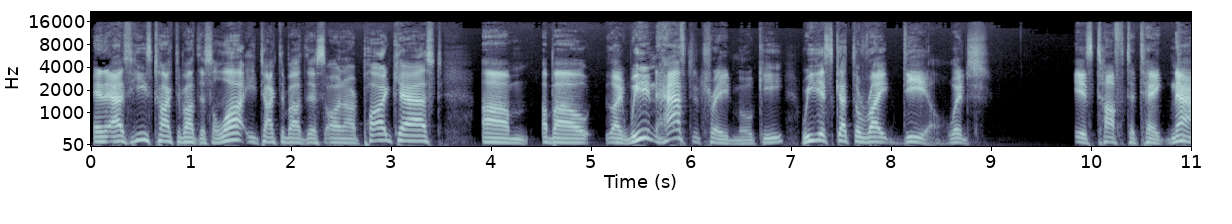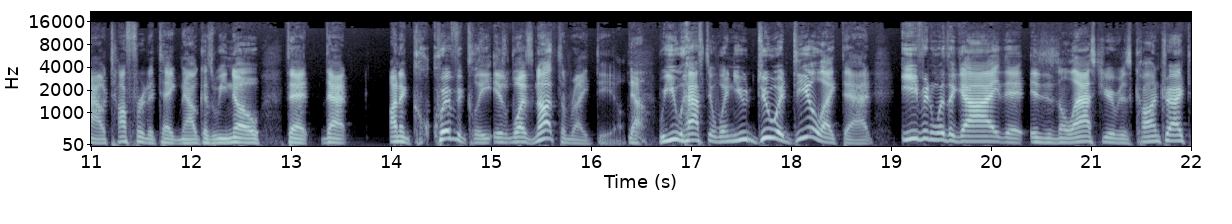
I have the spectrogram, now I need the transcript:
and as he's talked about this a lot, he talked about this on our podcast um, about like we didn't have to trade Mookie, we just got the right deal, which is tough to take now, tougher to take now because we know that that unequivocally it was not the right deal. No. You have to when you do a deal like that, even with a guy that is in the last year of his contract,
